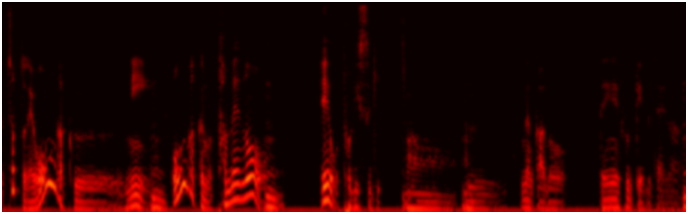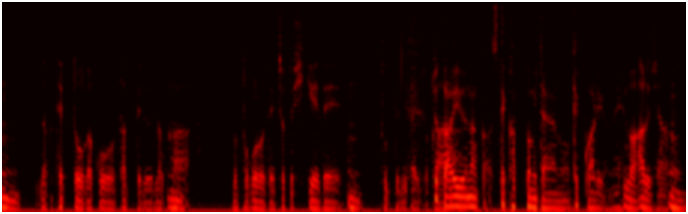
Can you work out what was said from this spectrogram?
うちょっとね音楽に、うん。音楽のためのうん。絵を撮りすぎ、ああうん。なんかあの田園風景みたいな、うん。なんか鉄塔がこう立ってるなんかのところでちょっと飛型でうん。撮ってみたりとか。ちょっとああいうなんかステカットみたいなの結構あるよね。のあるじゃん、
